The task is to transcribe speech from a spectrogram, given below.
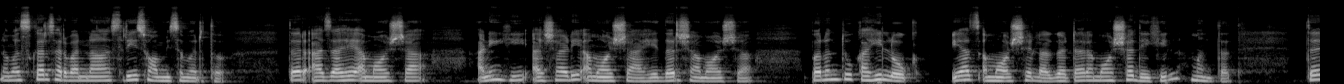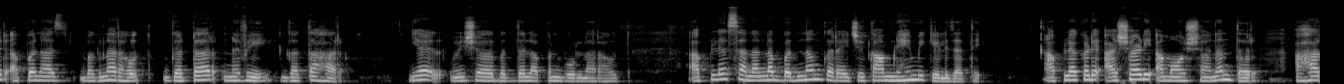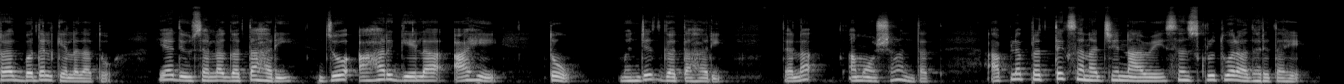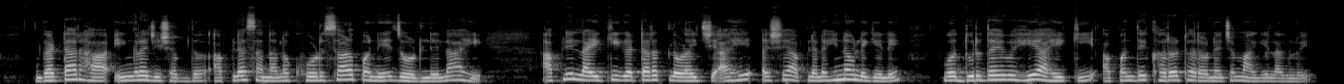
नमस्कार सर्वांना श्री स्वामी समर्थ. तर आज आहे अमावस्या आणि ही आषाढी अमावस्या आहे दर्श अमावस्या. परंतु काही लोक याच अमावस्येला गटार अमावस्या देखील म्हणतात. तर आपण आज बघणार आहोत गटार नव्हे गताहार. या विषयाबद्दल आपण बोलणार आहोत. आपल्या सणांना बदनाम करायचे काम नेहमी केले जाते. आपल्याकडे आषाढी अमावस्यानंतर आहारात बदल केला जातो. या दिवसाला गताहारी. जो आहार गेला आहे तो म्हणजेच गताहारी. त्याला अमावस्या म्हणतात. आपल्या प्रत्येक सणाचे नावे संस्कृतवर आधारित आहे. गटार हा इंग्रजी शब्द आपल्या सणाला खोडसाळपणे जोडलेला आहे. आपली लायकी गटारात लोळायची आहे असे आपल्याला हिनवले गेले. व दुर्दैव हे आहे की आपण ते खरं ठरवण्याच्या मागे लागलो आहे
